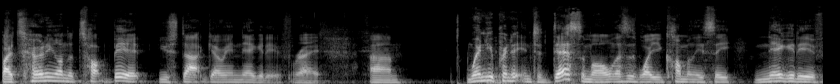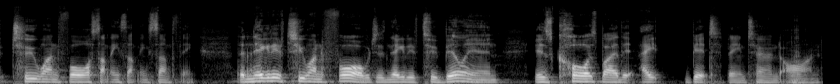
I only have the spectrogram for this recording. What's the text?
by turning on the top bit, you start going negative. right. When you print it into decimal, this is why you commonly see negative 214 something something something. The negative 214, which is negative 2 billion, is caused by the 8 bit being turned on.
